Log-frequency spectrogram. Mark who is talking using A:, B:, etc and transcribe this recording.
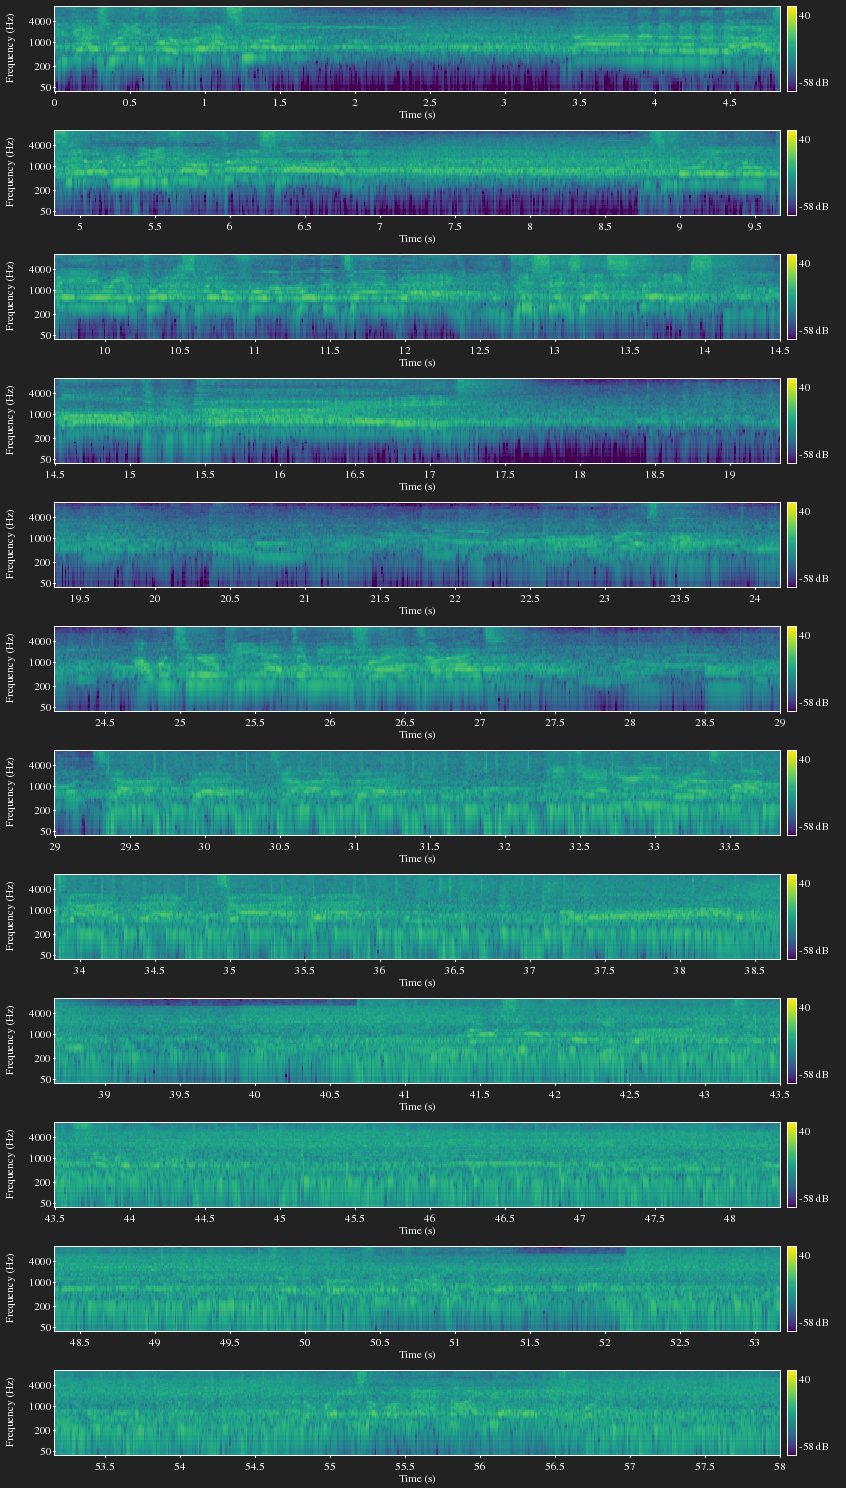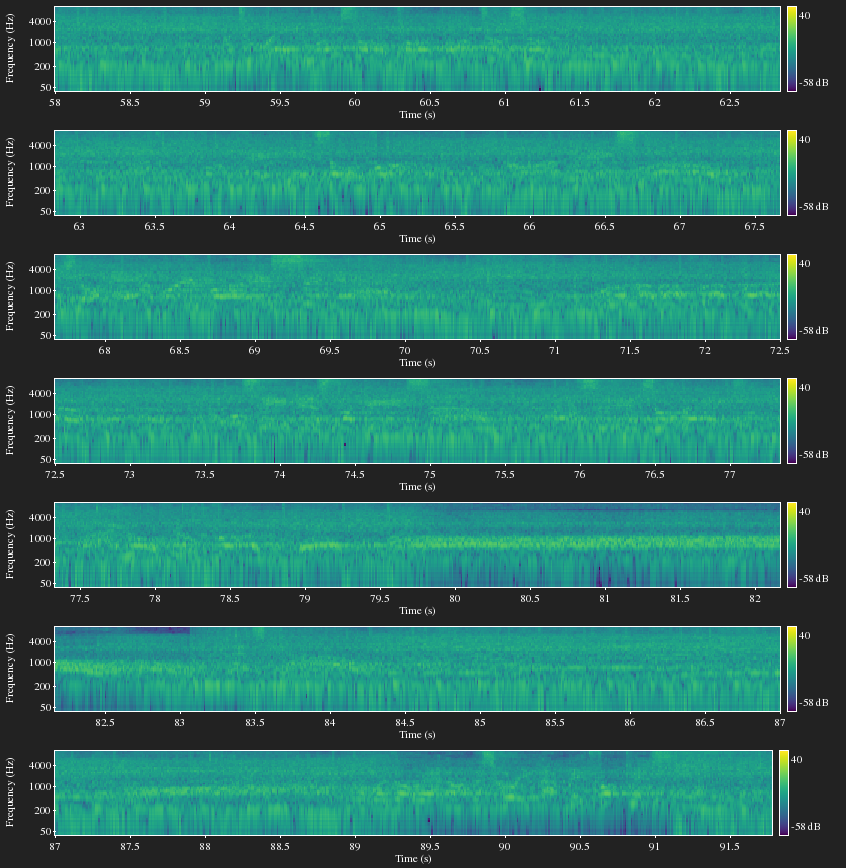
A: You guys ready for a fast one? Nah, nah, nah, nah, nah, nah. I said, are you ready for a fast one? This is a little Bay Area thrash metal for our brother Dimebag. This is aesthetics of hate. Oh, Graspop. I want you to repeat after me, friends, all right? Oh, time, back, time, back. He can't hear you, Graspop, time. me fucking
